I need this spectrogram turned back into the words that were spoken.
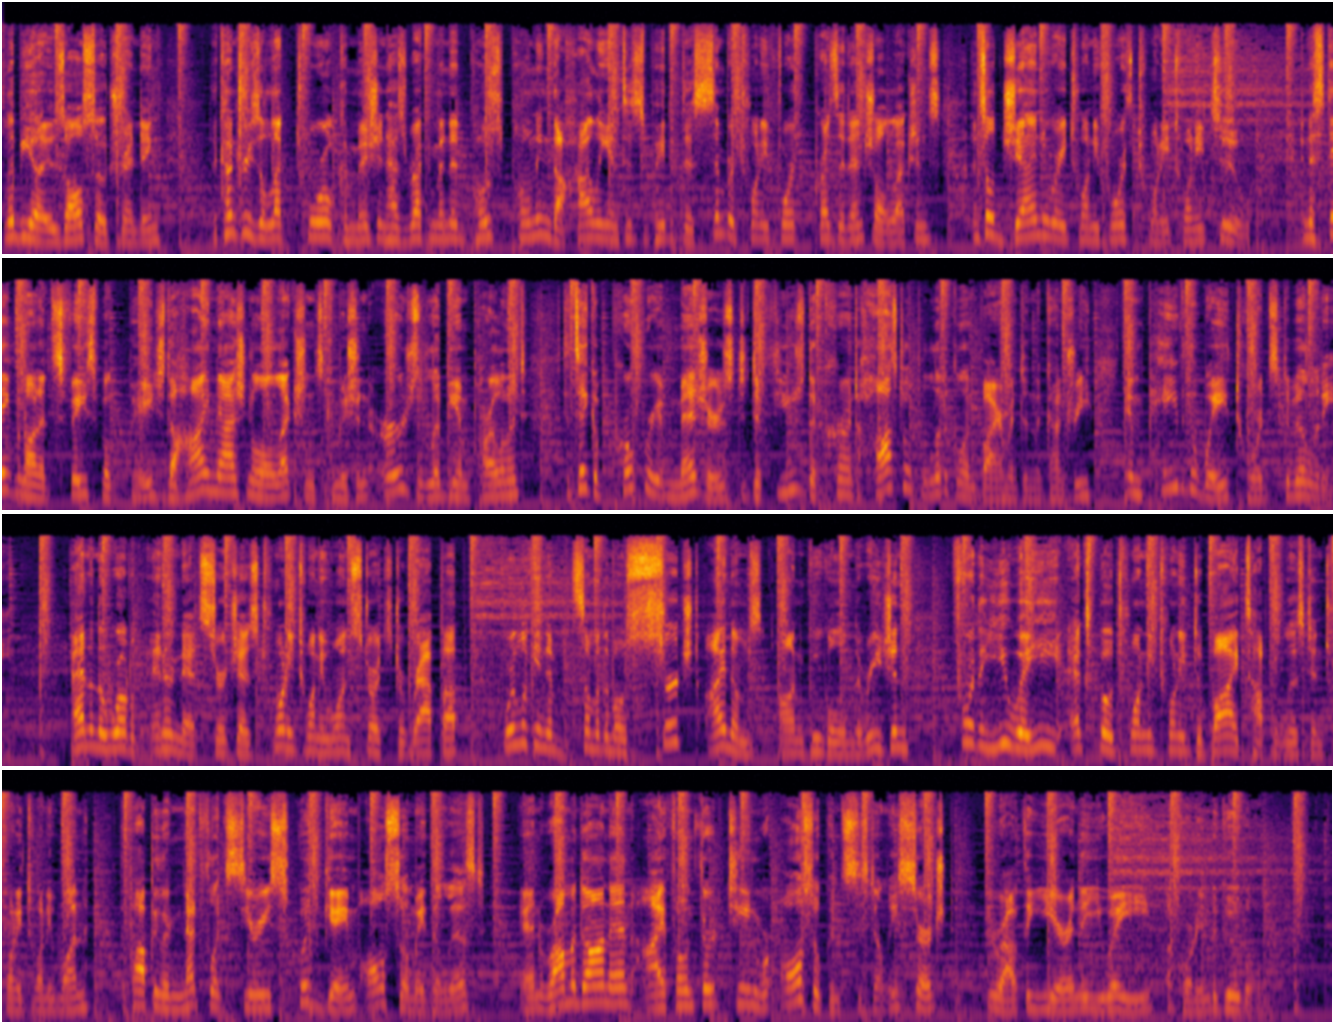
Libya is also trending. The country's electoral commission has recommended postponing the highly anticipated December 24th presidential elections until January 24th, 2022. In a statement on its Facebook page, the High National Elections Commission urged the Libyan parliament to take appropriate measures to diffuse the current hostile political environment in the country and pave the way toward stability. And in the world of internet search, as 2021 starts to wrap up, we're looking at some of the most searched items on Google in the region. For the UAE, Expo 2020 Dubai topped the list in 2021. The popular Netflix series Squid Game also made the list, and Ramadan and iPhone 13 were also consistently searched throughout the year in the UAE, according to Google.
